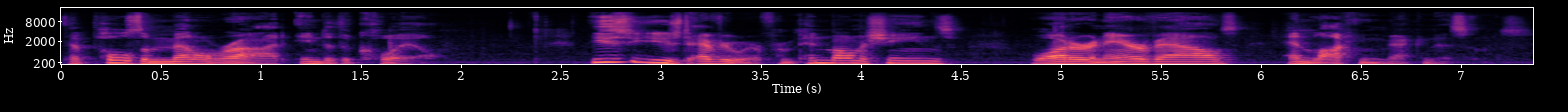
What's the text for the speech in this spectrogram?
that pulls a metal rod into the coil. These are used everywhere from pinball machines, water and air valves, and locking mechanisms.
